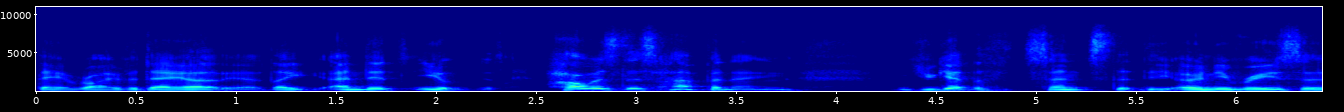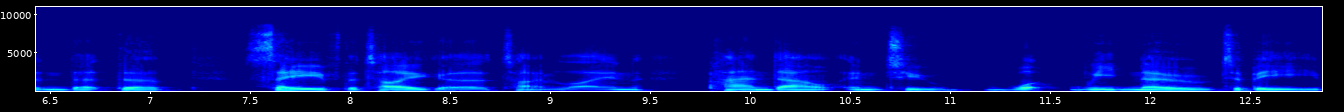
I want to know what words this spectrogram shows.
they arrive a day earlier. Like, and it's you. How is this happening? You get the sense that the only reason that the Save the Tiger timeline panned out into what we know to be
